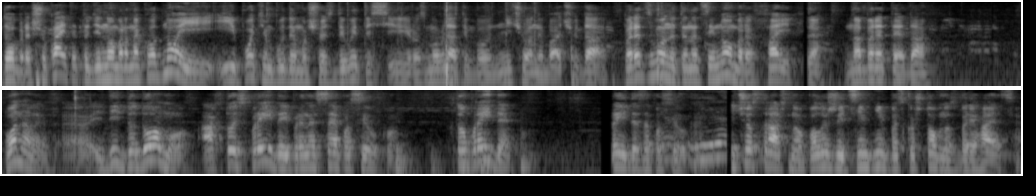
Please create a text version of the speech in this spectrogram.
Добре, шукайте тоді номер накладної, і потім будемо щось дивитись і розмовляти, бо нічого не бачу. Да. Передзвоните на цей номер, хай наберете, да. Поняли? Е, Йдіть додому, а хтось прийде і принесе посилку. Хто прийде? Прийде за посилкою. Нічого страшного, полежить, 7 днів безкоштовно зберігається.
